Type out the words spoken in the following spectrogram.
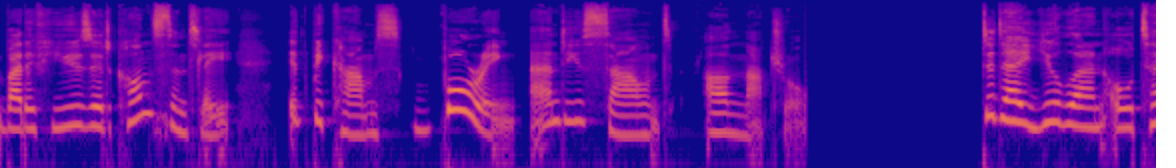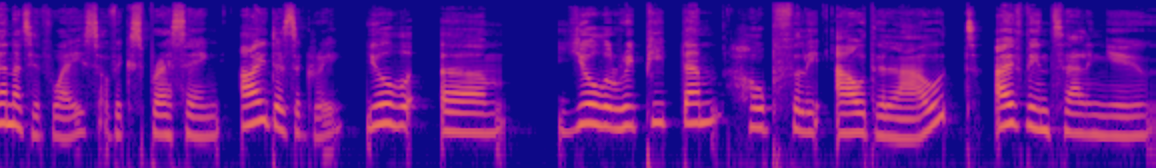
but if you use it constantly, it becomes boring and you sound unnatural. Today, you'll learn alternative ways of expressing I disagree. You'll um, you'll repeat them hopefully out loud. I've been telling you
